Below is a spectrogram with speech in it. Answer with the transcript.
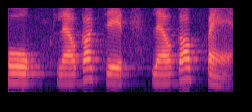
หกแล้วก็เจ็ดแล้วก็แปด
